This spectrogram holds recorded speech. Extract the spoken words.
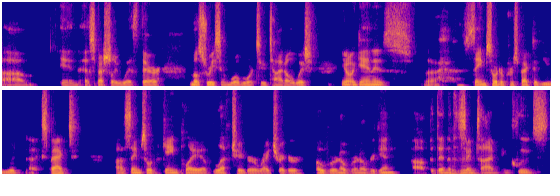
um, in, especially with their most recent World War II title, which you know, again, is the same sort of perspective you would expect. Uh, same sort of gameplay of left trigger, right trigger over and over and over again. Uh, but then at mm-hmm. the same mm-hmm. time includes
